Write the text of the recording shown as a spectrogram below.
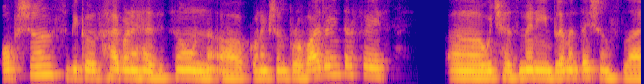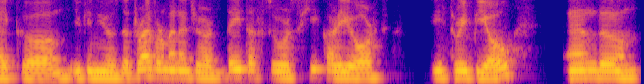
options because Hibernate has its own uh, connection provider interface, uh, which has many implementations like um, you can use the driver manager, data source, Hikari, or C3P0. And um,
